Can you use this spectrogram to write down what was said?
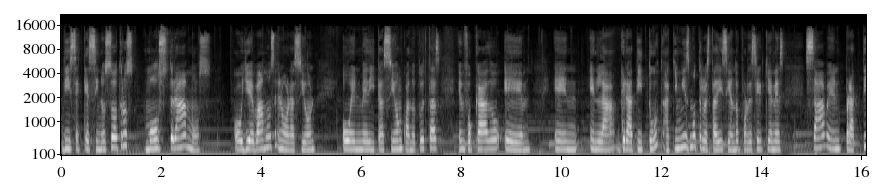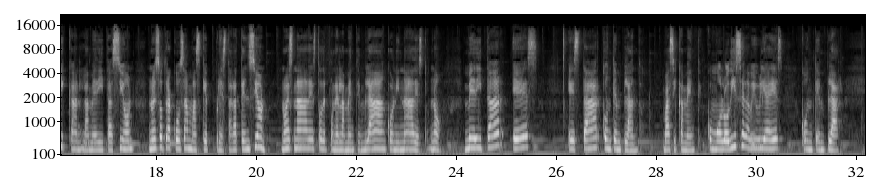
Dice que si nosotros mostramos o llevamos en oración o en meditación, cuando tú estás enfocado eh, en, en la gratitud, aquí mismo te lo está diciendo por decir quienes saben, practican la meditación, no es otra cosa más que prestar atención. No es nada de esto de poner la mente en blanco ni nada de esto. No. Meditar es estar contemplando, básicamente. Como lo dice la Biblia es contemplar.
